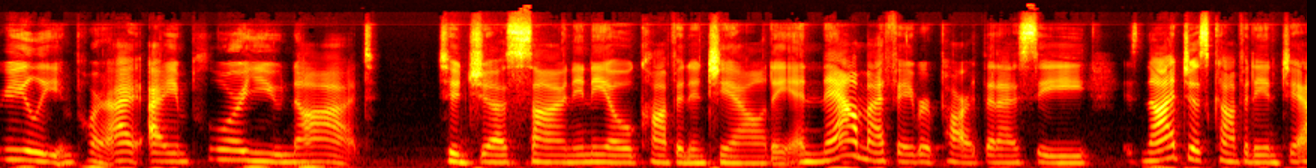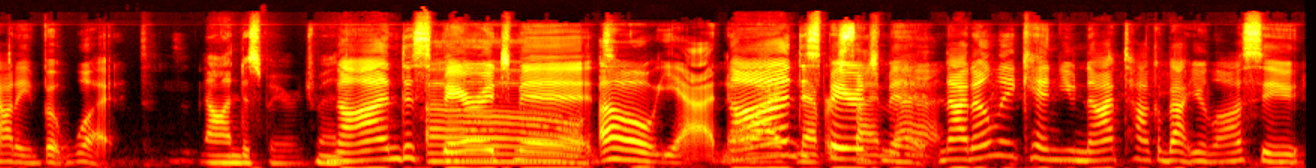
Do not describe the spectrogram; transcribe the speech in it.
really important. I, I implore you not to just sign any old confidentiality. And now my favorite part that I see is not just confidentiality, but what? Non-disparagement. Non-disparagement. Oh, oh yeah, no, non-disparagement. Not only can you not talk about your lawsuit,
